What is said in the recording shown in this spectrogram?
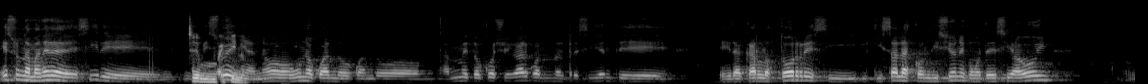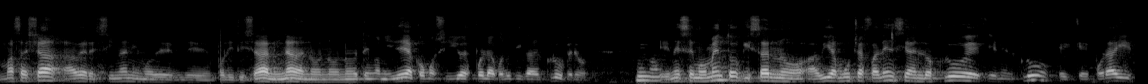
es una manera de decir eh, sueña, ¿no? Uno cuando, cuando a mí me tocó llegar cuando el presidente era Carlos Torres y, quizá las condiciones, como te decía hoy, más allá, a ver, sin ánimo de, politizar ni nada, no, no, no tengo ni idea cómo siguió después la política del club, pero en ese momento quizás no había mucha falencia en los clubes, en el club, que, por ahí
